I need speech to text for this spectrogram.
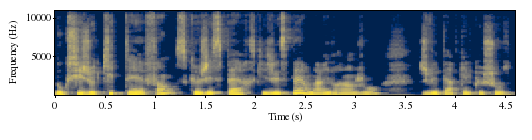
Donc si je quitte TF1, ce que j'espère, ce qui j'espère m'arrivera un jour, je vais perdre quelque chose.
